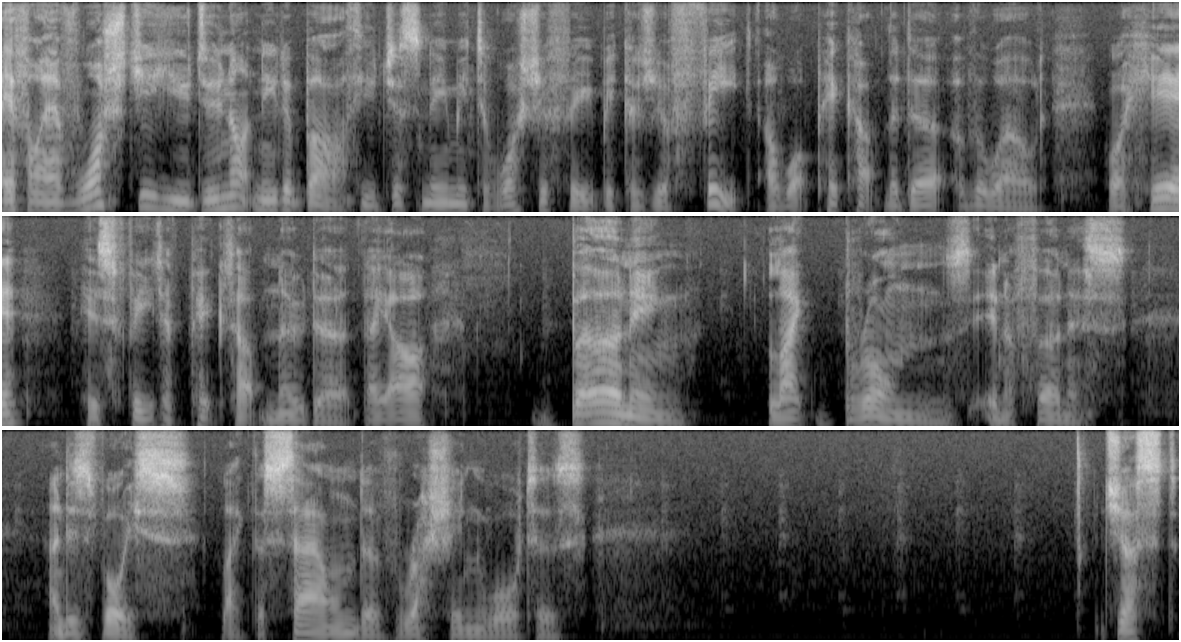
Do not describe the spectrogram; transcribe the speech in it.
If I have washed you, you do not need a bath. You just need me to wash your feet because your feet are what pick up the dirt of the world. Well, here his feet have picked up no dirt. They are burning like bronze in a furnace, and his voice like the sound of rushing waters. Just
